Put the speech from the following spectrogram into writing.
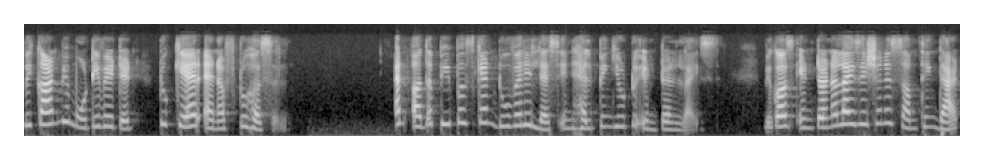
we can't be motivated to care enough to hustle. And other people can do very less in helping you to internalize. Because internalization is something that,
